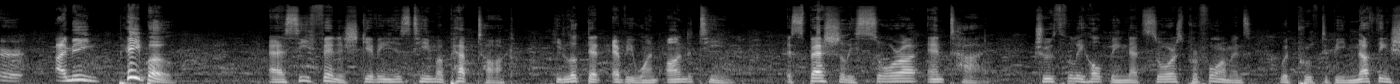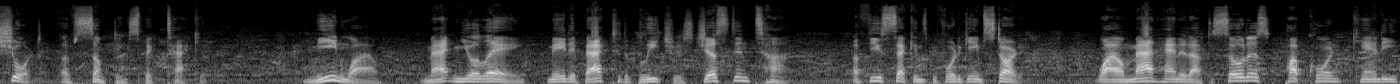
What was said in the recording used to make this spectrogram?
er, I mean, people! As he finished giving his team a pep talk, he looked at everyone on the team, especially Sora and Tai, truthfully hoping that Sora's performance would prove to be nothing short of something spectacular. Meanwhile, Matt and Yolei made it back to the bleachers just in time, a few seconds before the game started. While Matt handed out the sodas, popcorn, candy,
